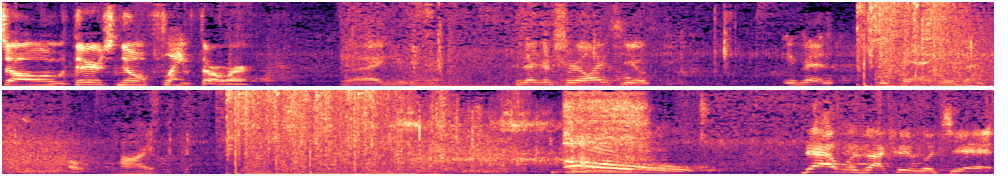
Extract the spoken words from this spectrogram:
so there's no flamethrower. Yeah, I knew that. Cause I just realized you even you can't even. Oh, hi. Oh, that was actually legit.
